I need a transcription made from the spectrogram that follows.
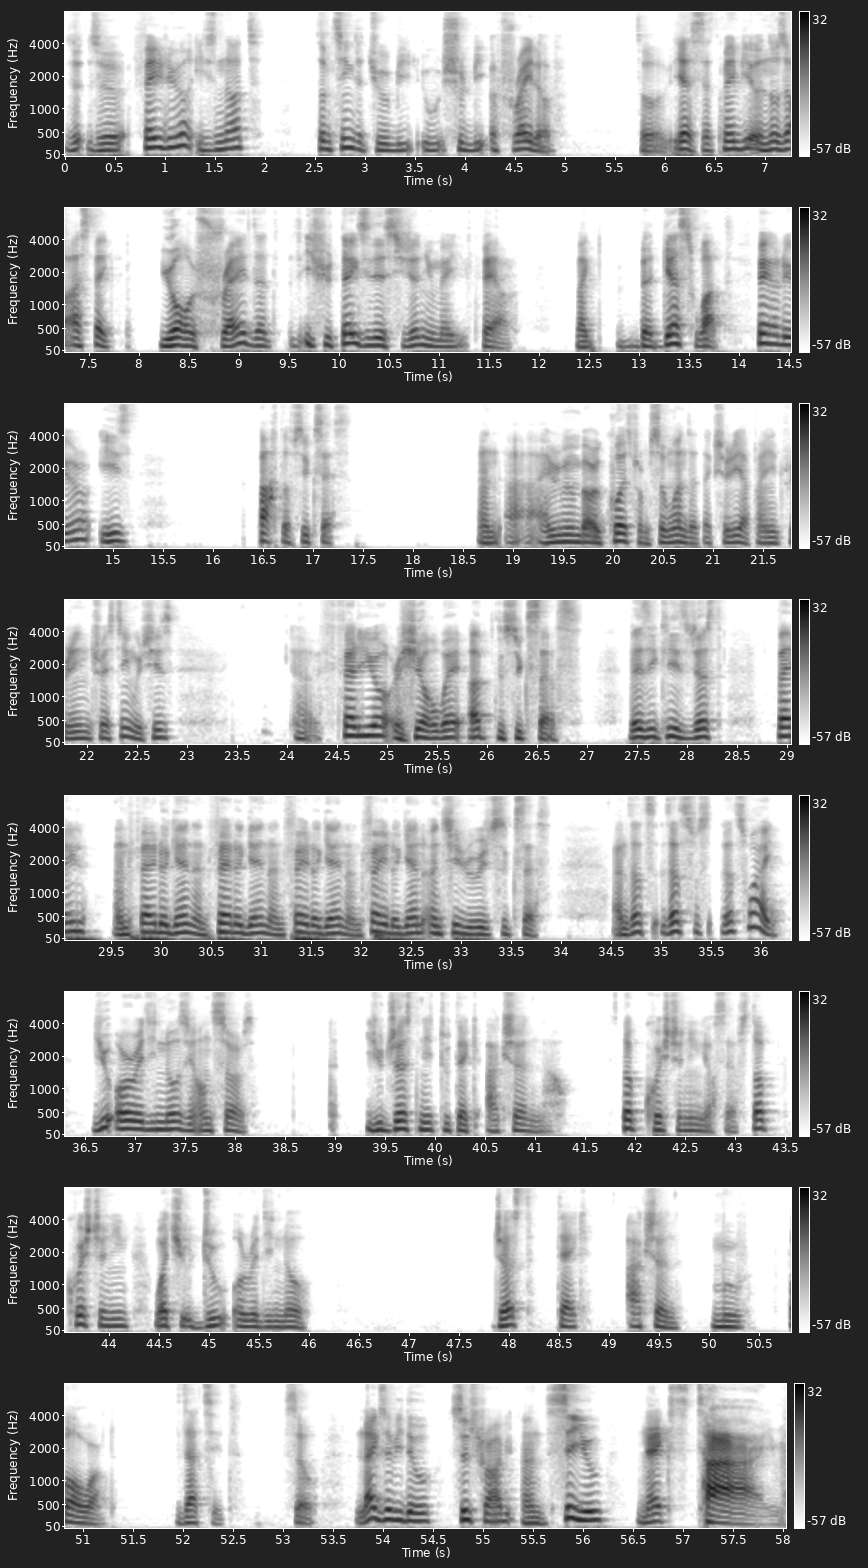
the, the failure is not something that you, be, you should be afraid of. So yes, that may be another aspect. You're afraid that if you take the decision, you may fail. Like, but guess what? Failure is part of success. And I, I remember a quote from someone that actually I find it really interesting, which is uh, failure your way up to success. Basically, it's just fail and fail again and fail again and fail again and fail again until you reach success. And that's that's that's why you already know the answers. You just need to take action now. Stop questioning yourself. Stop questioning what you do already know. Just take action, move forward. That's it. So, like the video, subscribe, and see you next time.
